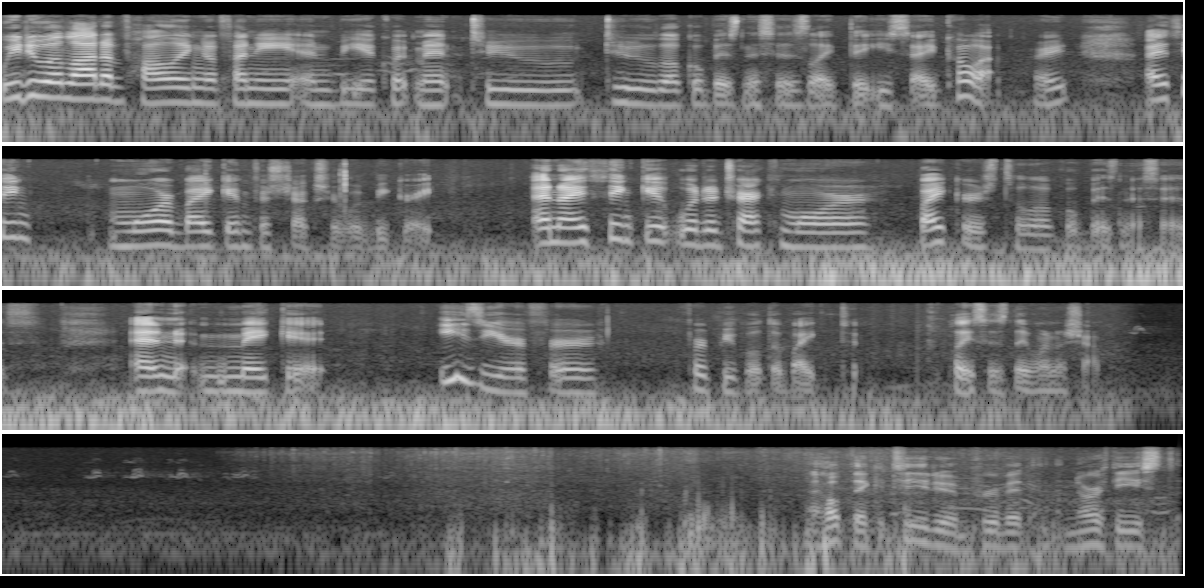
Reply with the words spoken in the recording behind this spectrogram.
We do a lot of hauling of Funny and B equipment to to local businesses like the Eastside Co-op, right? I think more bike infrastructure would be great. And I think it would attract more bikers to local businesses and make it easier for, for people to bike to places they want to shop. I hope they continue to improve it. Northeast,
